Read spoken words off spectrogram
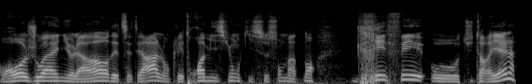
rejoignent la Horde, etc. Donc les trois missions qui se sont maintenant greffées au tutoriel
